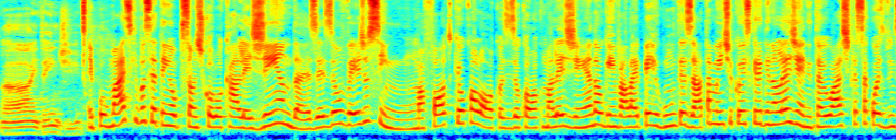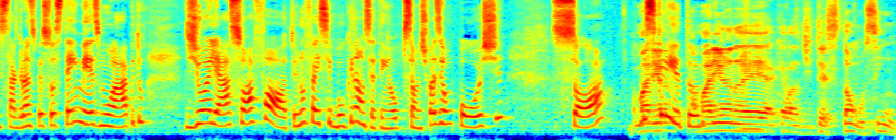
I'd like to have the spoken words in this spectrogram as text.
Ah, entendi. E por mais que você tenha a opção de colocar a legenda, às vezes eu vejo assim, uma foto que eu coloco, às vezes eu coloco uma legenda, alguém vai lá e pergunta exatamente o que eu escrevi na legenda. Então eu acho que essa coisa do Instagram, as pessoas têm mesmo o hábito de olhar só a foto. E no Facebook não, você tem a opção de fazer um post só A Mariana, escrito. a Mariana é aquela de textão, assim?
